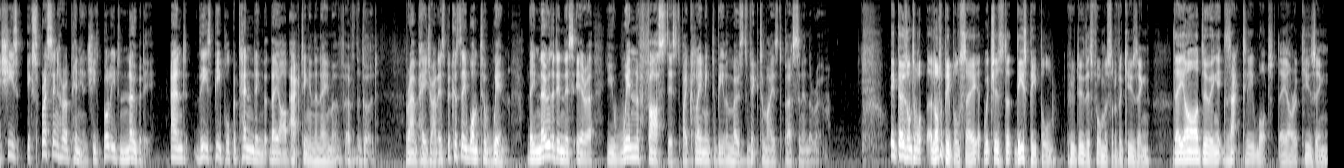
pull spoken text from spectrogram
she's expressing her opinion. She's bullied nobody. And these people pretending that they are acting in the name of, of the good, rampage around, is because they want to win. They know that in this era, you win fastest by claiming to be the most victimized person in the room. It goes on to what a lot of people say, which is that these people who do this form of sort of accusing, they are doing exactly what they are accusing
